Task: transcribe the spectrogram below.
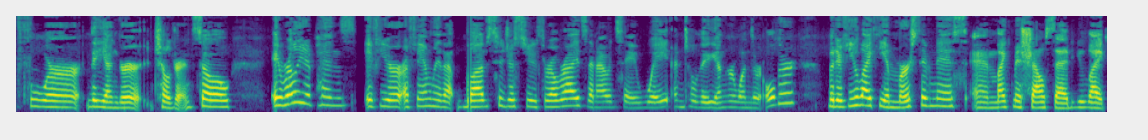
for the younger children. So it really depends if you're a family that loves to just do thrill rides, then I would say wait until the younger ones are older. But if you like the immersiveness and like Michelle said, you like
